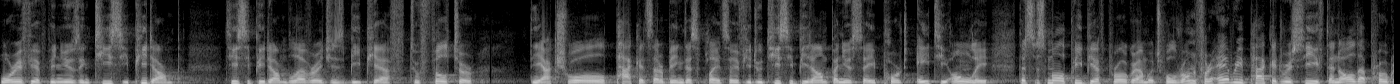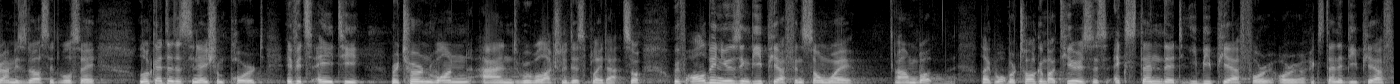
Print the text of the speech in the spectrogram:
Or if you've been using TCP dump, TCP dump leverages BPF to filter the actual packets that are being displayed. So if you do TCP dump and you say port 80 only, that's a small BPF program which will run for every packet received and all that program is does, it will say, look at the destination port, if it's 80, return one and we will actually display that. So we've all been using BPF in some way. Um, what, like what we're talking about here is this extended eBPF or, or extended BPF,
